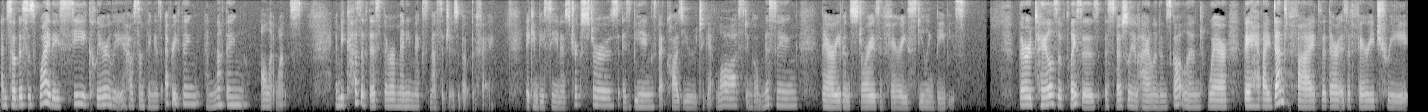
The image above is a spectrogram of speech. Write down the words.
And so, this is why they see clearly how something is everything and nothing all at once. And because of this, there are many mixed messages about the Fae. They can be seen as tricksters, as beings that cause you to get lost and go missing. There are even stories of fairies stealing babies. There are tales of places, especially in Ireland and Scotland, where they have identified that there is a fairy tree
